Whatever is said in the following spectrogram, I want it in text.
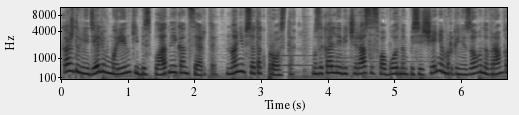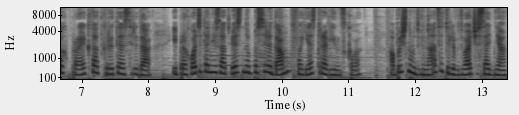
Каждую неделю в Маринке бесплатные концерты, но не все так просто. Музыкальные вечера со свободным посещением организованы в рамках проекта «Открытая среда», и проходят они, соответственно, по средам в фойе Стравинского. Обычно в 12 или в 2 часа дня.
